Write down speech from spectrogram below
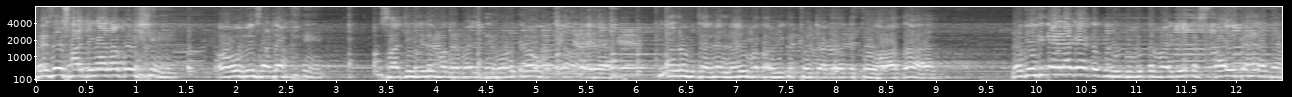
ਵੈਸੇ ਸਾਜੀਆਂ ਦਾ ਕੋਈ ਉਹ ਵੀ ਸਾਡਾ। ਸਾਜੀ ਜਿਹੜੇ ਮਦਰ ਵੱਜਦੇ ਹੋਣ ਕਿ ਉਹ ਵਧੀਆ ਆ ਇਹਨਾਂ ਨੂੰ ਵਿਚਾਰੇ ਨੂੰ ਨਹੀਂ ਪਤਾ ਵੀ ਕਿੱਥੋਂ ਜਗਦਾ ਕਿੱਥੋਂ ਹਾਦਾ ਹੈ। ਲੋਕੀ ਇਹ ਕਹਿਣ ਲੱਗੇ ਕਿ ਕੁੜੀ ਕਬੂਤਰ ਵਾਲੀ, ਇੱਕ ਸਤਾਈ ਕਹਿਣ ਹੈ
